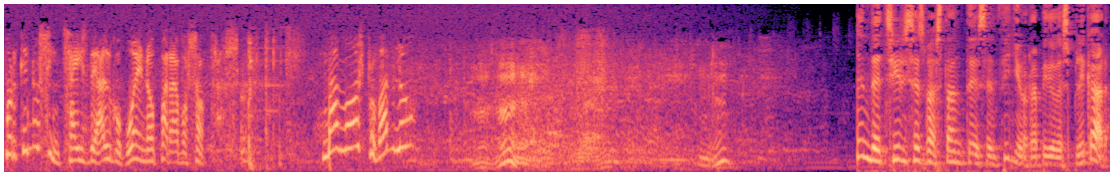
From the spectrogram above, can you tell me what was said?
¿Por qué no os hincháis de algo bueno para vosotros? Vamos, probadlo. De Cheers es bastante sencillo, rápido de explicar.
